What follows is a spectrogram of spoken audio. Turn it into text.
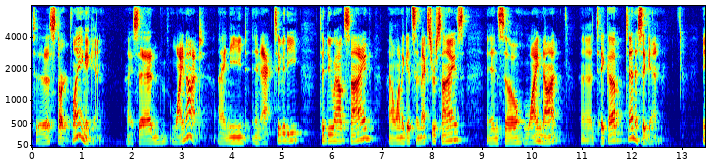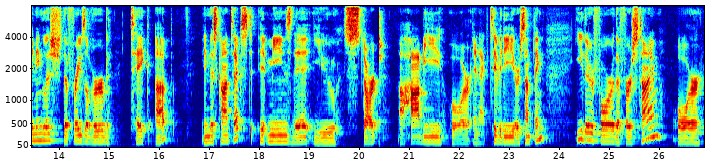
to start playing again. I said, why not? I need an activity to do outside. I want to get some exercise. And so, why not uh, take up tennis again? In English, the phrasal verb take up in this context, it means that you start a hobby or an activity or something, either for the first time or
